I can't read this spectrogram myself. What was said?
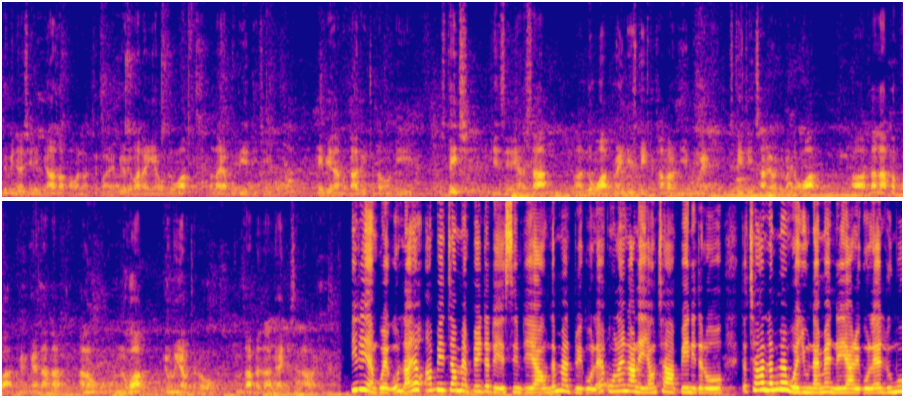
နုပညာရှင်တွေများစွာပါဝင်လာဖြစ်ပါတယ်။ပြီးတော့မြန်မာနိုင်ငံကိုလုံးဝမလာရောက်ဘူးတည်း DJ ပေါ့နော်။အဲ့ပြင်လာမကသေးကျွန်တော်တို့ဒီ stage ပြင်ဆင်တဲ့အစလုံးဝ brand new stage တခါမှမမြင်ဘူးတဲ့ stage တွေချပြတော့ဒီမှာလုံးဝအာလှလှပပခန်းခန်းနာနာအားလုံးလူကပြုံးလို့ရအောင်ကျွန်တော်စူးစမ်းပန်းစားအများကြီးပြင်ဆင်လာပါတယ် EDM ပွဲကိုလာရောက်အားပေးကြမဲ့ပြည်သက်တွေအဆင်ပြေအောင်လက်မှတ်တွေကိုလည်း online ကနေရောင်းချပေးနေတယ်လို့တခြားလက်မှတ်ဝယ်ယူနိုင်မဲ့နေရာတွေကိုလည်းလူမှု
